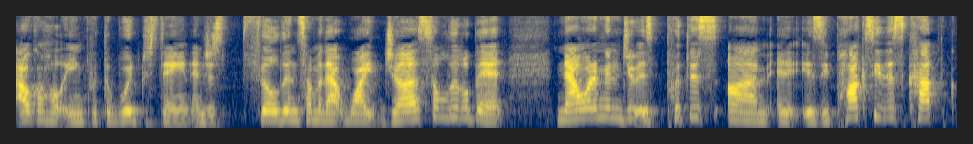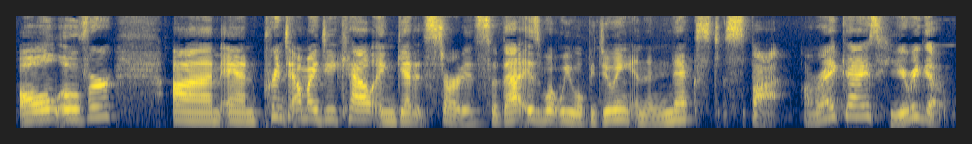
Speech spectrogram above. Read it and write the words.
alcohol ink with the wood stain and just filled in some of that white just a little bit. Now what I'm gonna do is put this, um, is epoxy this cup all over um, and print out my decal and get it started. So that is what we will be doing in the next spot. All right, guys, here we go.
